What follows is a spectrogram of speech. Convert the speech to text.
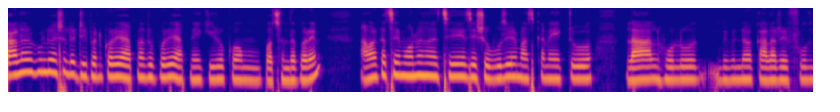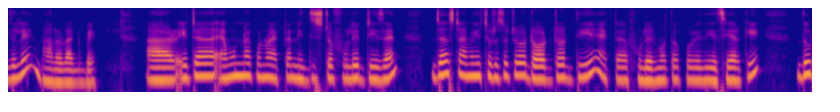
কালারগুলো আসলে ডিপেন্ড করে আপনার উপরে আপনি কীরকম পছন্দ করেন। আমার কাছে মনে হয়েছে যে সবুজের মাঝখানে একটু লাল, হলুদ বিভিন্ন কালারের ফুল দিলে ভালো লাগবে। আর এটা এমন না কোনো একটা নির্দিষ্ট ফুলের ডিজাইন জাস্ট আমি ছোট ছোট ডট ডট দিয়ে একটা ফুলের মতো করে দিয়েছি আর কি। দূর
